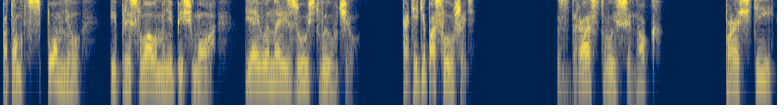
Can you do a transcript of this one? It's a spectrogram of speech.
Потом вспомнил и прислал мне письмо. Я его наизусть выучил. Хотите послушать? «Здравствуй, сынок. Прости,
